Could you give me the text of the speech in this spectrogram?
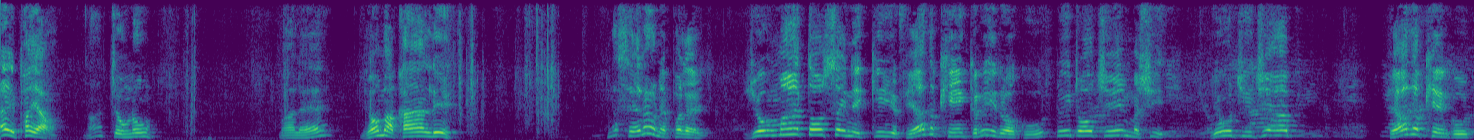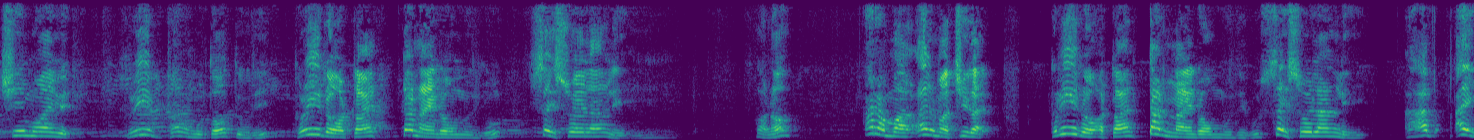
အဲ့ဒီဖတ်ရအောင်နော်ကြုံလုံးမလဲရောမခန်းလေး20လောက်နဲ့ဖတ်လိုက်ယုံမတော်စိတ်နဲ့ကြည်ရဘုရားသခင်ဂရိတော်ကိုတွေးတောခြင်းမရှိယုံကြည်ခြင်းအဘုရားသခင်ကိုချီးမွမ်း၍ဂရိတော်မူသောသူသည်ဂရိတော်တိုင်းတတ်နိုင်တော်မူကိုစိတ်ဆွဲလန်းလေ၏ဟောနော်အဲ့ဒါမှအဲ့ဒါမှကြည့်လိုက် ဂရိတော်အတန်းတတ်နိုင်တော်မူသည်ကိုစိတ်ဆွဲလန်းလေအဲ့အဲ့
